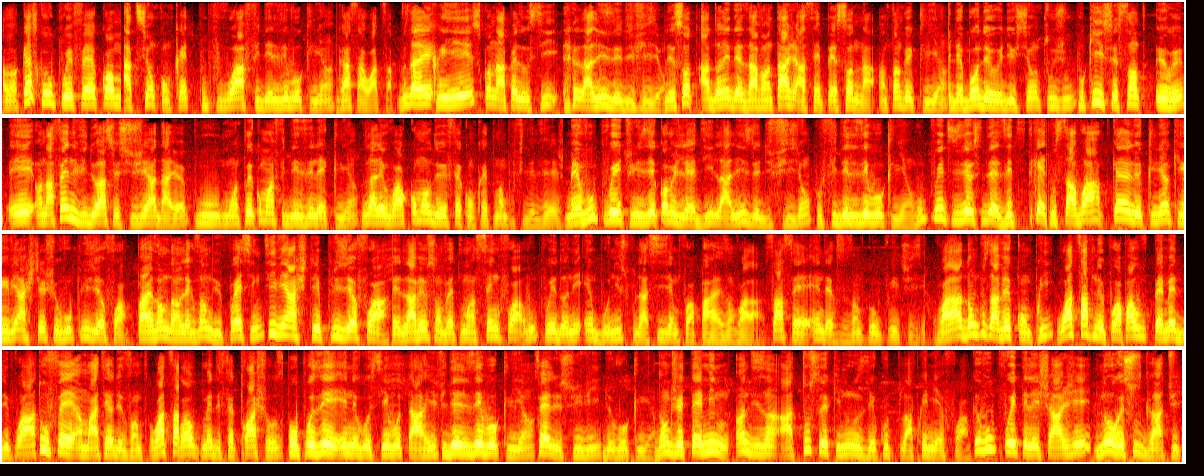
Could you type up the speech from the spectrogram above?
Alors, qu'est-ce que vous pouvez faire comme action concrète pour pouvoir fidéliser vos clients grâce à WhatsApp? Vous allez créer ce qu'on appelle aussi la liste de diffusion, de sorte à donner des avantages à ces personnes-là en tant que clients, des bons de réduction toujours, pour qu'ils se sentent heureux. Et on a fait une vidéo à ce sujet d'ailleurs pour montrer comment fidéliser les clients. Vous allez voir comment vous devez faire concrètement pour fidéliser les gens. Mais vous pouvez utiliser, comme je l'ai dit, la liste de diffusion pour fidéliser vos clients. Vous pouvez utiliser aussi des étiquettes pour savoir quel est le client qui revient acheter chez vous plusieurs fois. Par exemple, dans l'exemple du pressing, s'il vient acheter plusieurs fois et laver son vêtement cinq fois, vous pouvez donner un bonus pour la sixième fois par exemple. Voilà, ça c'est un des exemples que vous pouvez utiliser. Voilà, donc vous avez compris. WhatsApp ne pourra pas vous permettre de pouvoir tout faire en matière de vente. WhatsApp va vous permettre de faire trois choses. Proposer et négocier vos tarifs, fidéliser vos clients, faire le suivi de vos clients. Donc je termine en disant à tous ceux qui nous écoutent pour la première fois que vous pouvez télécharger nos ressources gratuites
